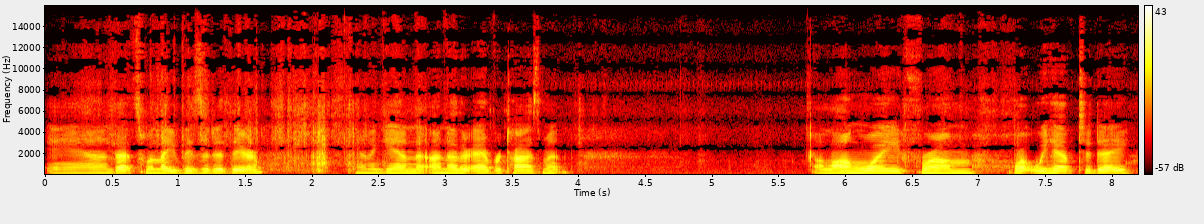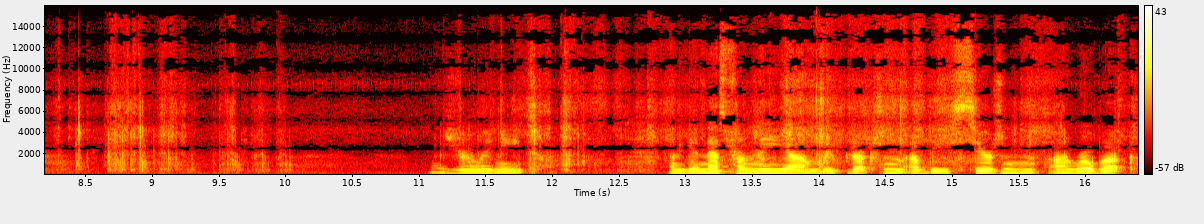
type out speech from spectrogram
And that's when they visited there. And again, another advertisement. A long way from what we have today. It's really neat. And again, that's from the um, reproduction of the Sears and uh, Roebuck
